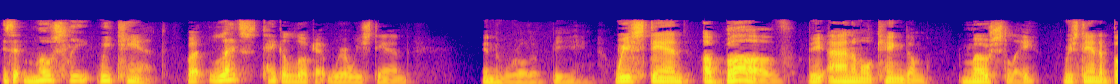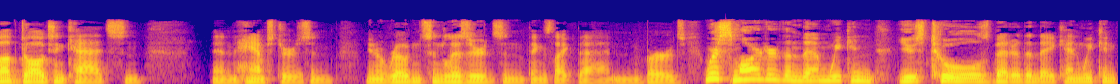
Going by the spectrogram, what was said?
is that mostly we can't. But let's take a look at where we stand in the world of being. We stand above the animal kingdom, mostly. We stand above dogs and cats and, and hamsters and you know, rodents and lizards and things like that, and birds. We're smarter than them. We can use tools better than they can. We can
